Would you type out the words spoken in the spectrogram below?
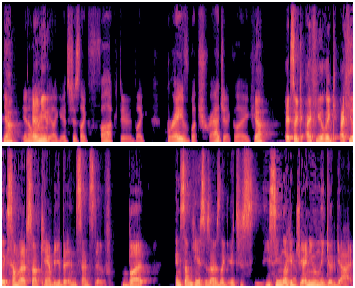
yeah in a And I way mean- like it's just like fuck dude like brave but tragic like Yeah. It's like I feel like I feel like some of that stuff can be a bit insensitive, but in some cases I was like it just he seemed Oh, like yeah. a genuinely good guy.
